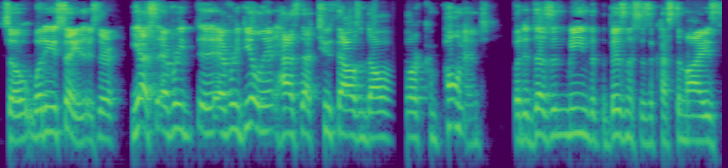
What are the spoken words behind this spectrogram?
So what do you say? Is there? Yes, every uh, every deal it has that two thousand dollar component, but it doesn't mean that the business is a customized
